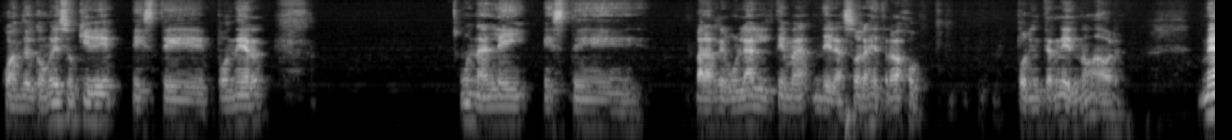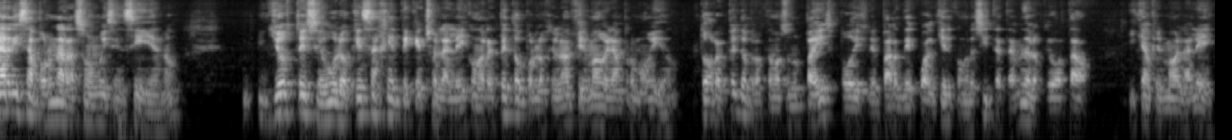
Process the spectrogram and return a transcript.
cuando el Congreso quiere este, poner una ley este, para regular el tema de las horas de trabajo por Internet, ¿no? Ahora. Me da risa por una razón muy sencilla, ¿no? Yo estoy seguro que esa gente que ha hecho la ley, con el respeto por los que lo han firmado y lo han promovido, todo respeto, pero estamos en un país, puedo discrepar de cualquier congresista, también de los que he votado y que han firmado la ley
